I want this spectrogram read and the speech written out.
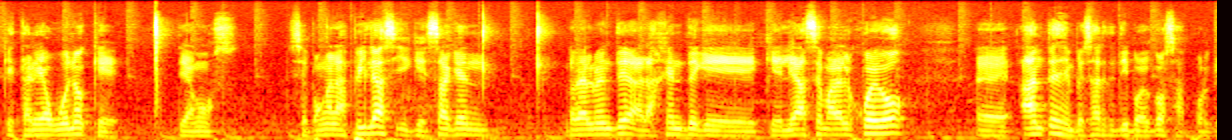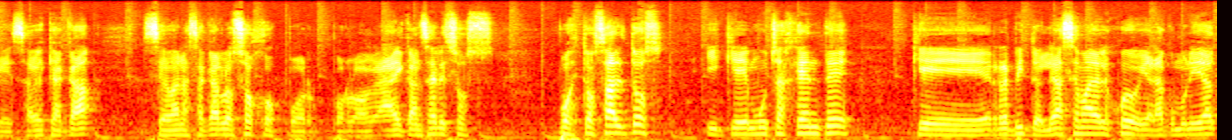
que estaría bueno que, digamos, se pongan las pilas y que saquen realmente a la gente que, le hace mal el juego eh, antes de empezar este tipo de cosas, porque sabes que acá se van a sacar los ojos por, alcanzar esos puestos altos y que mucha gente que, repito, le hace mal al juego y a la comunidad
